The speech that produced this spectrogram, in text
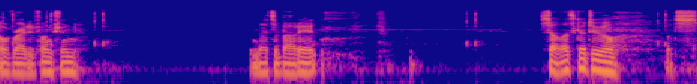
overrided function. And that's about it. So let's go to, let's,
